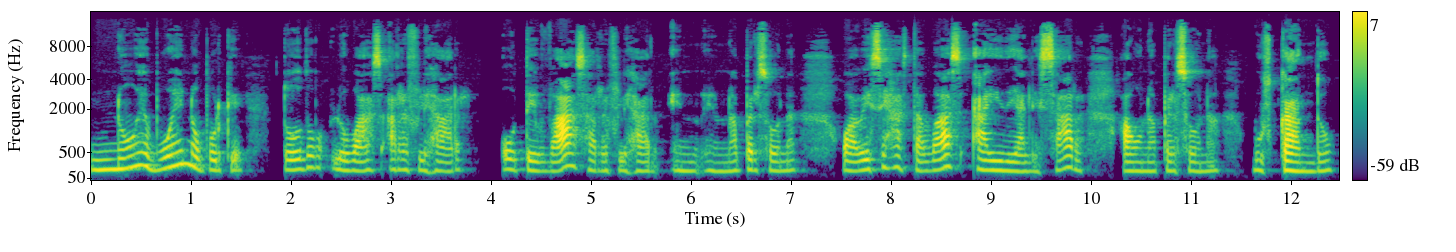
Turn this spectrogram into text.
no es bueno porque todo lo vas a reflejar o te vas a reflejar en, en, una persona o a veces hasta vas a idealizar a una persona buscando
